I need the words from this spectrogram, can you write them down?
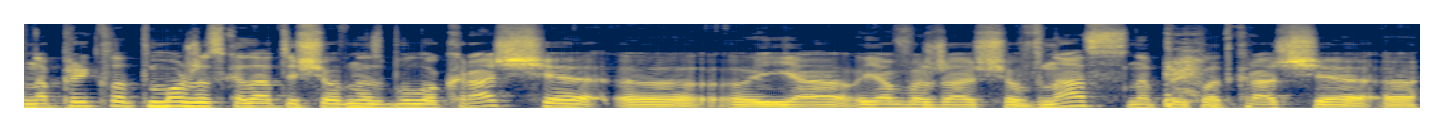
Наприклад, можу сказати, що в нас було краще. Е, е, Я, я вважаю, що в нас, наприклад, краще е,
